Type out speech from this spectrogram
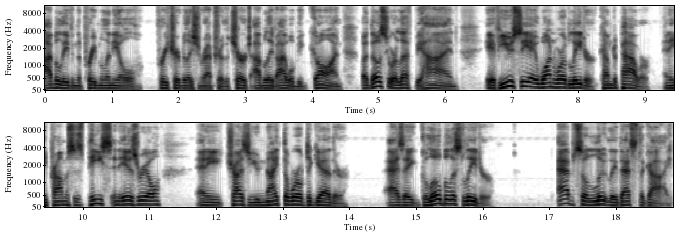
I believe in the premillennial pre-tribulation rapture of the church. I believe I will be gone, but those who are left behind, if you see a one world leader come to power and he promises peace in Israel, and he tries to unite the world together as a globalist leader absolutely that's the guy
